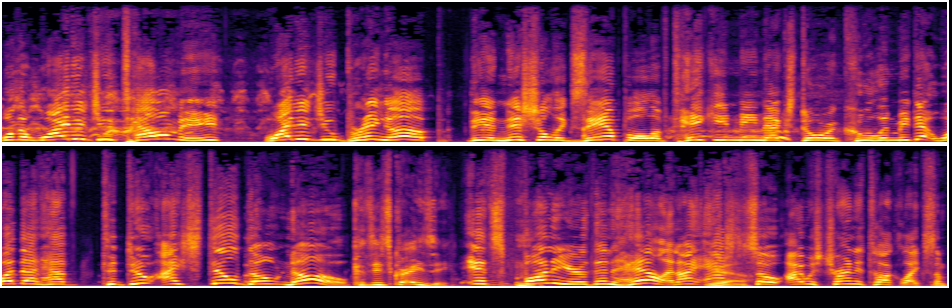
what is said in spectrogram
Well, then why did you tell me? Why did you bring up the initial example of taking me next door and cooling me down? What'd that have to do? I still don't know. Because he's crazy. It's funnier than hell. And I asked, Yeah. so I was trying to talk like some.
